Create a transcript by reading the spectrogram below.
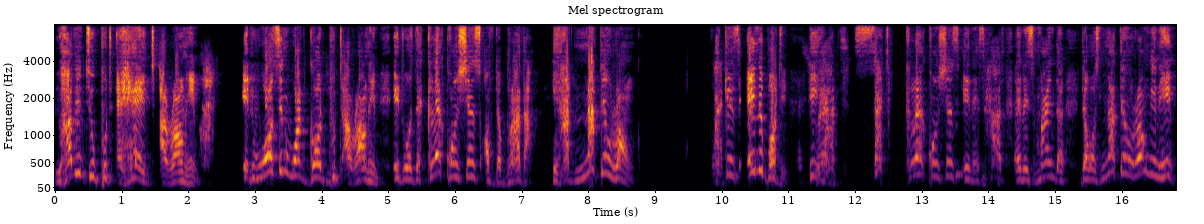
you haven't you put a hedge around him. It wasn't what God hmm. put around him, it was the clear conscience of the brother. he had nothing wrong against anybody. He had such clear conscience in his heart and his mind that there was nothing wrong in him.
